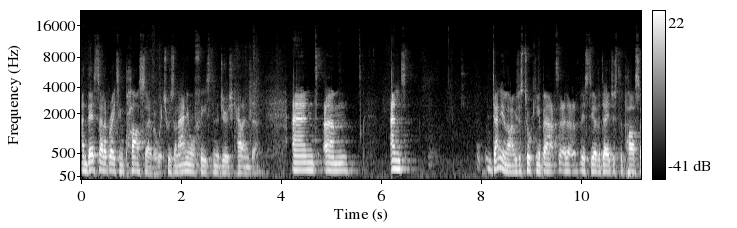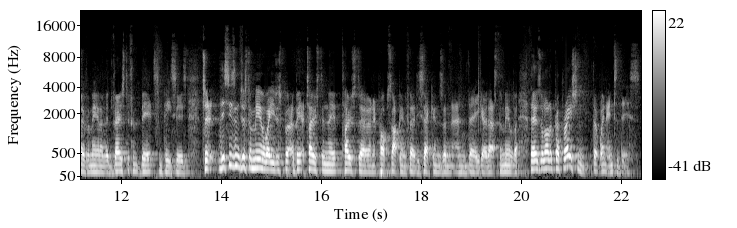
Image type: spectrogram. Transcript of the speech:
and they're celebrating Passover, which was an annual feast in the Jewish calendar. And, um, and Daniel and I were just talking about uh, this the other day, just the Passover meal and the various different bits and pieces. To, this isn't just a meal where you just put a bit of toast in the toaster and it pops up in 30 seconds and, and there you go, that's the meal. But there's a lot of preparation that went into this.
